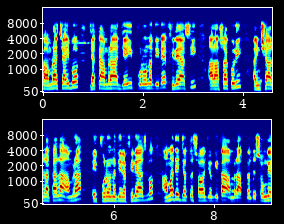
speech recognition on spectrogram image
তো আমরা চাইব যাতে আমরা যেই পুরোনো দিনে ফিরে আসি আর আশা করি ইনশাআল্লাহ তাআলা আমরা এই পুরোনো দিনে ফিরে আসব। আমাদের যত সহযোগিতা আমরা আপনাদের সঙ্গে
